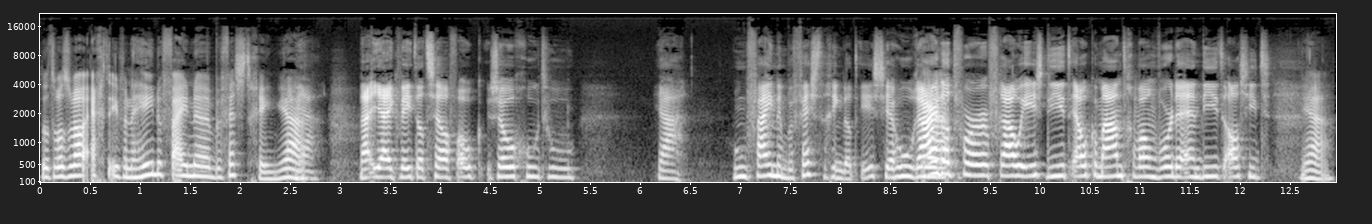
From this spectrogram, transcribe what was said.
dat was wel echt even een hele fijne bevestiging, ja. ja. Nou ja, ik weet dat zelf ook zo goed hoe, ja, hoe fijne bevestiging dat is. Ja, hoe raar dat voor vrouwen is die het elke maand gewoon worden en die het als iets ja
